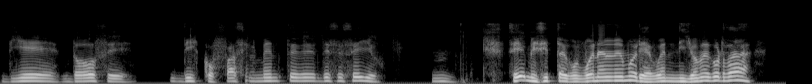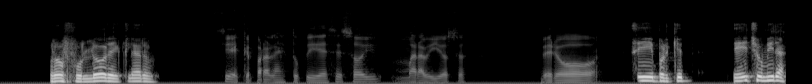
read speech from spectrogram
10 12 discos fácilmente de, de ese sello. Mm. Sí, me hiciste con buena memoria, bueno, ni yo me acordaba. Profund Lore, claro. Sí, es que para las estupideces soy maravilloso. Pero, Sí, porque de hecho, mira,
